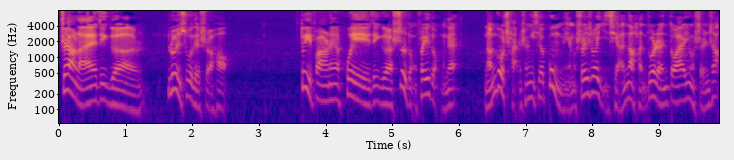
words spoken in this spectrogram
这样来这个论述的时候。对方呢会这个似懂非懂的，能够产生一些共鸣。所以说以前呢，很多人都爱用神煞。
